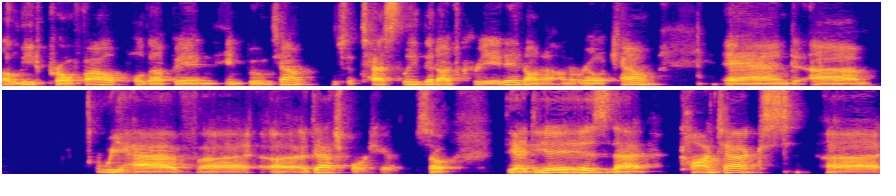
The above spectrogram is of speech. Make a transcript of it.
a lead profile pulled up in, in Boomtown. It's a test lead that I've created on a, on a real account. And um, we have uh, a dashboard here. So the idea is that contacts uh,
